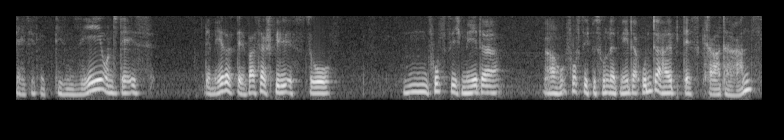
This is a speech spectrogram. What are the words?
der, diesen, diesen See und der ist, der Meeres, der Wasserspiegel ist so 50 hm, Meter ja, 50 bis 100 Meter unterhalb des Kraterrands.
